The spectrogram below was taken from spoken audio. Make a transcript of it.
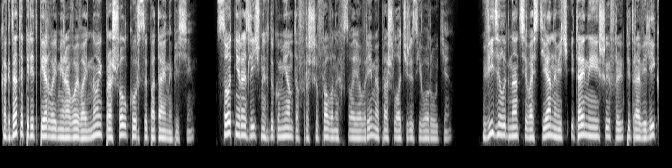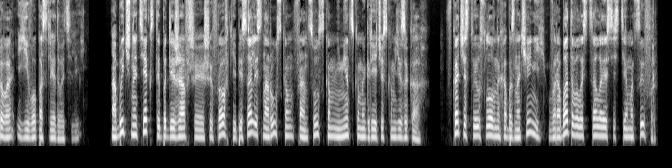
Когда-то перед Первой мировой войной прошел курсы по тайнописи. Сотни различных документов, расшифрованных в свое время, прошло через его руки. Видел Игнат Севастьянович и тайные шифры Петра Великого и его последователей. Обычно тексты, подлежавшие шифровке, писались на русском, французском, немецком и греческом языках. В качестве условных обозначений вырабатывалась целая система цифр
